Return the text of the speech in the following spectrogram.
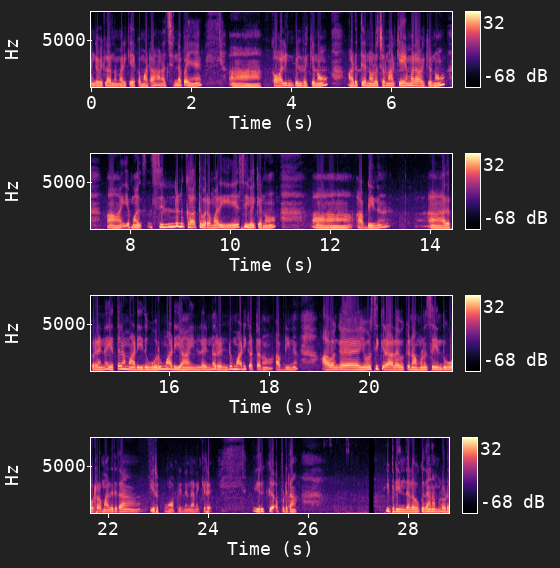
எங்கள் வீட்டில் அந்த மாதிரி கேட்க மாட்டான். ஆனால் சின்ன பையன் காலிங் பெல் வைக்கணும். அடுத்து என்னோட சொன்னால் கேமரா வைக்கணும். எம்மா சில்லுன்னு காற்று வர மாதிரி ஏசி வைக்கணும். அப்படின்னு அதுக்கப்புறம் அப்புறம் என்ன எத்தனை மாடி? இது ஒரு மாடியா? இல்லை இன்னும் ரெண்டு மாடி கட்டணும் அப்படின்னு அவங்க யோசிக்கிற அளவுக்கு நம்மளும் சேர்ந்து ஓடுற மாதிரி தான் இருக்கும் அப்படின்னு நினைக்கிறேன். இருக்குது அப்படி தான் இப்படி இந்த அளவுக்கு தான் நம்மளோட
